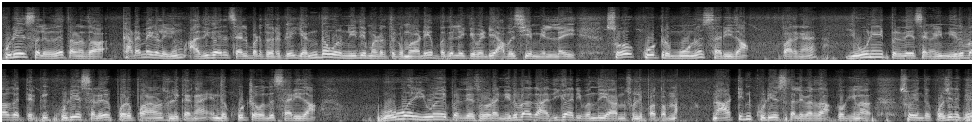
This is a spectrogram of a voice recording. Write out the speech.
குடியரசுத் தலைவர் தனது கடமைகளையும் அதிகாரி செயல்படுத்துவதற்கு எந்த ஒரு நீதிமன்றத்துக்கு முன்னாடி பதிலளிக்க வேண்டிய அவசியம் இல்லை. ஸோ கூற்று மூணு சரிதான். பாருங்க யூனியன் பிரதேசங்களின் நிர்வாகத்திற்கு குடியரசுத் தலைவர் பொறுப்பானு சொல்லியிருக்காங்க. இந்த கூற்று வந்து சரிதான். ஒவ்வொரு யூனியன் பிரதேசத்தோட நிர்வாக அதிகாரி வந்து யாருன்னு சொல்லி பார்த்தோம்னா நாட்டின் குடியரசுத் தலைவர் தான் ஓகேங்களா? ஸோ இந்த கொஷனுக்கு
